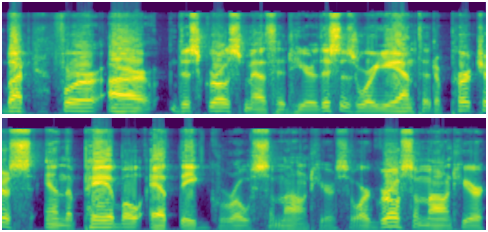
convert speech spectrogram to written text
But for our this gross method here, this is where you enter the purchase and the payable at the gross amount here. So our gross amount here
